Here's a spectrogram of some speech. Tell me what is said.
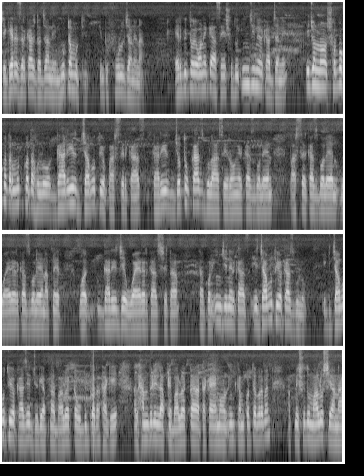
যে গ্যারেজের কাজটা জানে মোটামুটি, কিন্তু ফুল জানে না। এর ভিতরে অনেকে আছে শুধু ইঞ্জিনের কাজ জানে। এই জন্য সর্বকথার মোট কথা হলো গাড়ির যাবতীয় পার্সের কাজ, গাড়ির যত কাজগুলো আছে, রঙের কাজ বলেন পার্সের কাজ বলেন ওয়ারের কাজ বলেন, আপনার গাড়ির যে ওয়্যারের কাজ সেটা, তারপর ইঞ্জিনের কাজ, এই যাবতীয় কাজগুলো। যাবতীয় কাজের যদি আপনার ভালো একটা অভিজ্ঞতা থাকে, আলহামদুলিল্লাহ আপনি ভালো একটা টাকা অ্যামাউন্ট ইনকাম করতে পারবেন। আপনি শুধু মালয়েশিয়া না,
